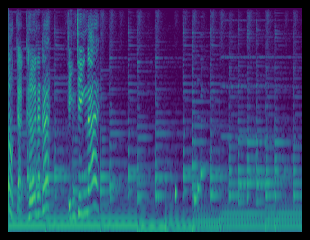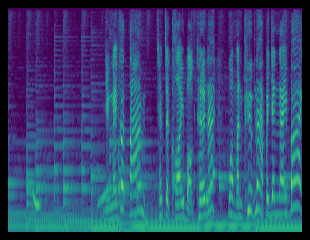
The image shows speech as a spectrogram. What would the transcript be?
นอกจากเธอนะนะ จริง ๆ นะ ยังไงก็ตาม ฉันจะคอยบอกเธอนะ ว่ามันคืบหน้าไปยังไงบ้าง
